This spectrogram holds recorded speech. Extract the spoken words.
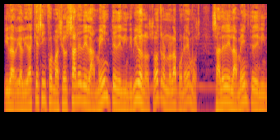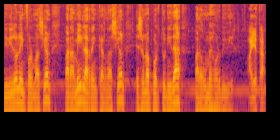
Y la realidad es que esa información sale de la mente del individuo. Nosotros no la ponemos. Sale de la mente del individuo la información. Para mí, la reencarnación es una oportunidad para un mejor vivir. Ahí está.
